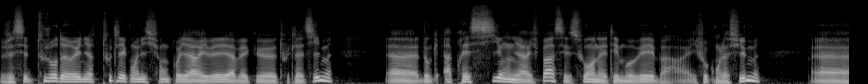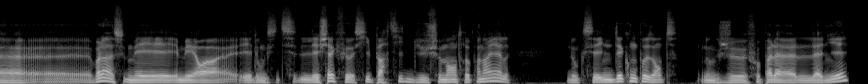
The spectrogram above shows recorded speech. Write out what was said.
J'essaie toujours de réunir toutes les conditions pour y arriver avec toute la team. Euh, donc après, si on n'y arrive pas, c'est soit on a été mauvais, bah, il faut qu'on l'assume. Euh, voilà, mais, mais euh, et donc l'échec fait aussi partie du chemin entrepreneurial. Donc c'est une décomposante. Donc je faut pas la, nier.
